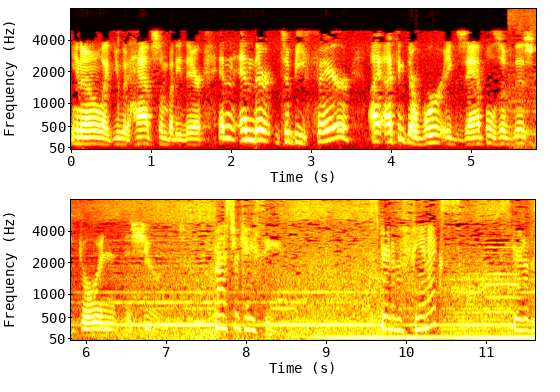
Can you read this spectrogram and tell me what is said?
You know, like you would have somebody there, and and there. To be fair, I, I think there were examples of this during the series. Master Casey, Spirit of the Phoenix, Spirit of the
